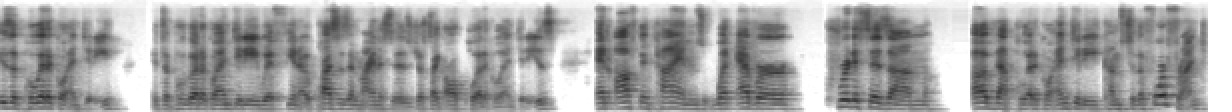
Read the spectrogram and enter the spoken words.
is a political entity. It's a political entity with, you know, pluses and minuses, just like all political entities. And oftentimes, whenever criticism of that political entity comes to the forefront,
